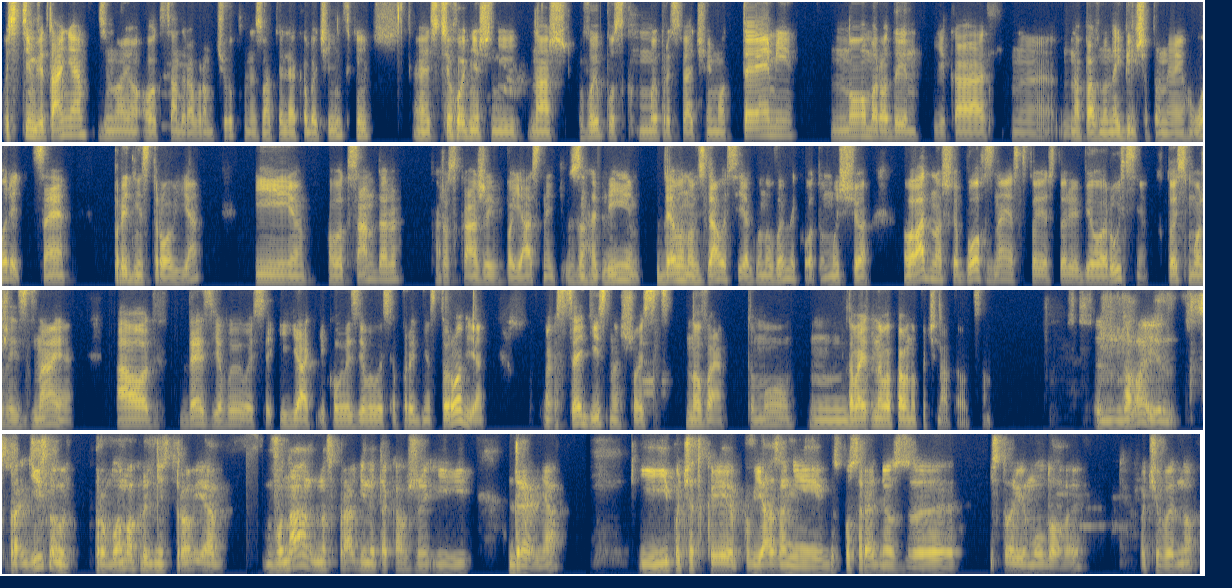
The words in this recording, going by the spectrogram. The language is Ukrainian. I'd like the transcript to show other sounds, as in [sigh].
Усім вітання зі мною Олександр Аврамчук. Мене звати Ілля Кабачинський. Е, сьогоднішній наш випуск ми присвячуємо темі номер один, яка е, напевно найбільше про неї говорять. Це Придністров'я, і Олександр розкаже і пояснить взагалі, де воно взялося, як воно виникло. Тому що ладно, що Бог знає з тої історії Білорусі, хтось може і знає. А от де з'явилося і як, і коли з'явилося Придністров'я, ось це дійсно щось нове. Тому давай напевно починати Олександр. Давай дійсно проблема Придністров'я. Вона насправді не така вже і древня, її початки пов'язані безпосередньо з історією Молдови, очевидно.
